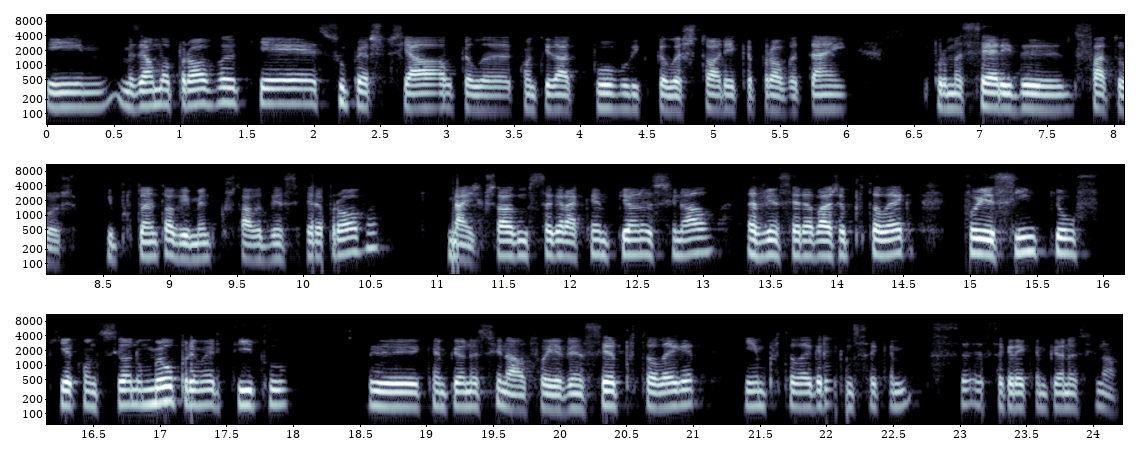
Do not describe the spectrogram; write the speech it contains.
e, mas é uma prova que é super especial pela quantidade de público, pela história que a prova tem, por uma série de, de fatores. E, portanto, obviamente, gostava de vencer a prova, mas gostava de me sagrar campeão nacional a vencer a Baja Porto Alegre. Foi assim que, eu, que aconteceu no meu primeiro título de campeão nacional. Foi a vencer Porto Alegre e em Porto Alegre comecei sagrei campeão nacional.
